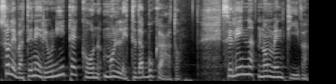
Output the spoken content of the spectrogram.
soleva tenere unite con mollette da bucato. Céline non mentiva.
